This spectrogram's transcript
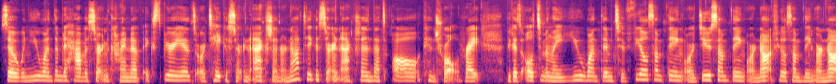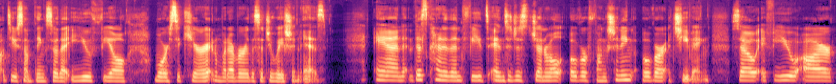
So, when you want them to have a certain kind of experience or take a certain action or not take a certain action, that's all control, right? Because ultimately, you want them to feel something or do something or not feel something or not do something so that you feel more secure in whatever the situation is. And this kind of then feeds into just general over functioning, overachieving. So if you are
